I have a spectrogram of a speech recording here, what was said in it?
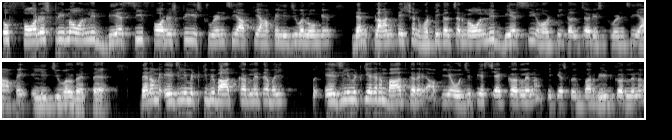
तो फॉरेस्ट्री में ओनली बीएससी फॉरेस्ट्री स्टूडेंट्स ही आपके यहाँ पे एलिजिबल होंगे। देन प्लांटेशन हॉर्टिकल्चर में ओनली बीएससी हॉर्टिकल्चर स्टूडेंट्स ही यहाँ पे एलिजिबल रहते हैं। देन हम एज लिमिट की भी बात कर लेते हैं भाई। तो एज लिमिट की अगर हम बात करें, आप ये ओजीपीएस चेक कर लेना, ठीक है? इसको एक बार रीड कर लेना।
